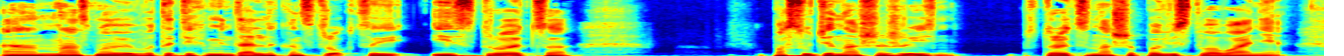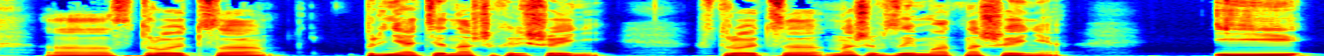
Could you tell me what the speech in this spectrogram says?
а, на основе вот этих ментальных конструкций и строится, по сути, наша жизнь, строится наше повествование, э, строится принятие наших решений, строятся наши взаимоотношения. И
